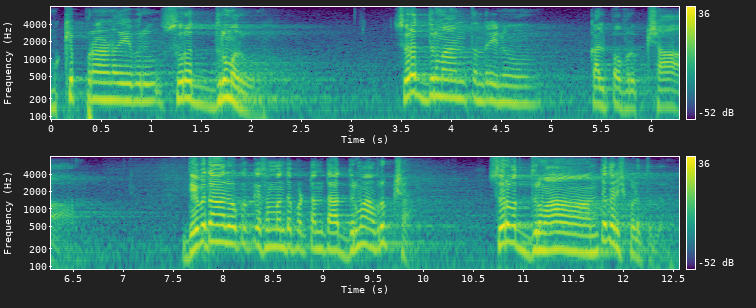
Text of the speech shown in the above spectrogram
ಮುಖ್ಯಪ್ರಾಣದೇವರು ಸುರದ್ರುಮರು. ಸುರದ್ರುಮ ಅಂತಂದ್ರೇನು ಕಲ್ಪವೃಕ್ಷ. ದೇವತಾಲೋಕಕ್ಕೆ ಸಂಬಂಧಪಟ್ಟಂತಹ ದ್ರುಮ ವೃಕ್ಷ. ಸುರವದ್ರುಮ ಅಂತ ಕರೆಸಿಕೊಳ್ಳುತ್ತದೆ.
